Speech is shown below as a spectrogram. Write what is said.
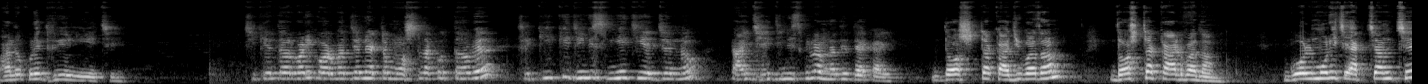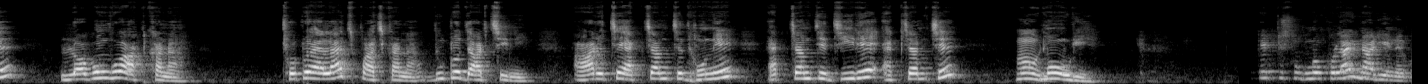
ভালো করে ধুয়ে নিয়েছি। চিকেন দরবারি করবার জন্য একটা মশলা করতে হবে। সে কি কি জিনিস নিয়েছি এর জন্য, তাই সেই জিনিসগুলো আপনাদের দেখাই। দশটা কাজু বাদাম দশটা কাঠবাদাম গোলমরিচ এক চামচে লবঙ্গ আটখানা ছোটো এলাচ পাঁচখানা দুটো দারচিনি আর হচ্ছে এক চামচে ধনে এক চামচে জিরে এক চামচে মৌরি। মৌরি। একটু শুকনো খোলায় নাড়িয়ে নেব।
